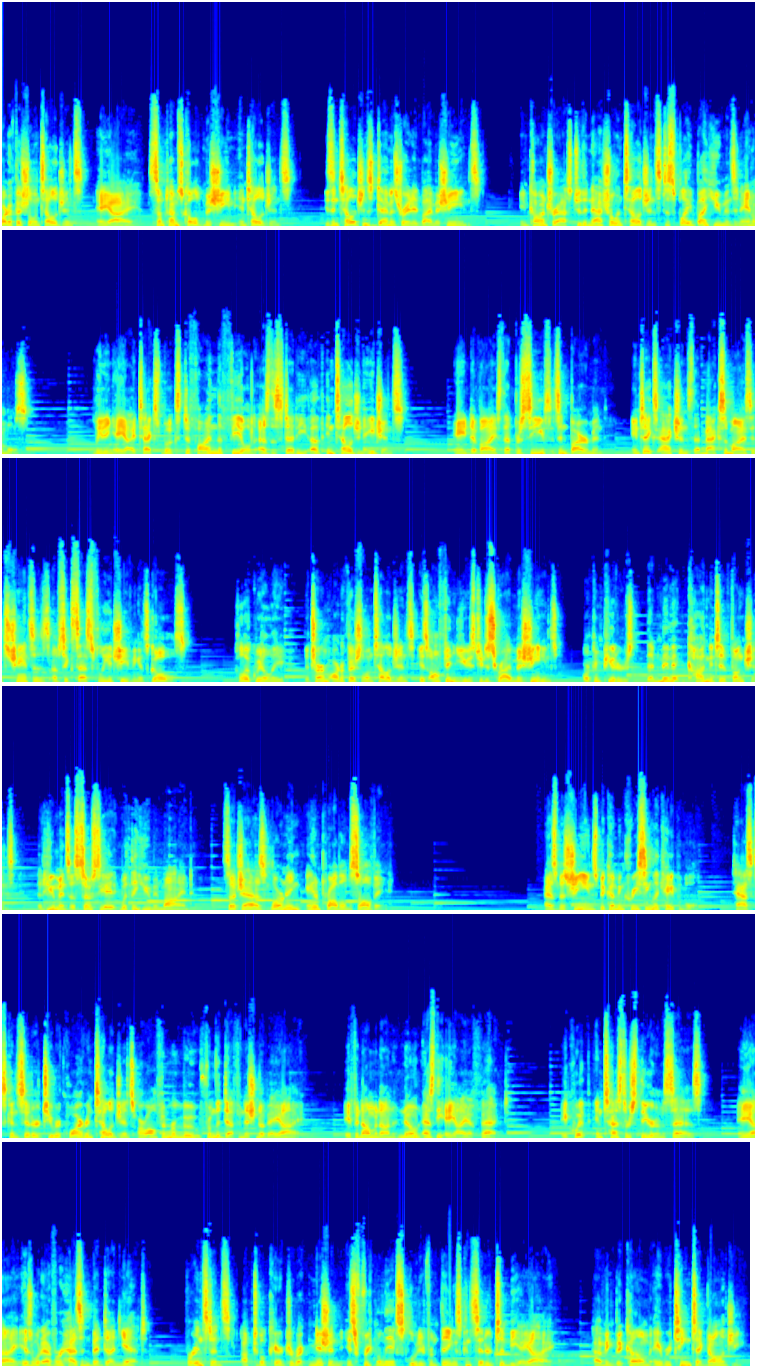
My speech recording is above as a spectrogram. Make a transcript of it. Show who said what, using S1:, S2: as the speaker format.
S1: Artificial intelligence, AI, sometimes called machine intelligence, is intelligence demonstrated by machines, in contrast to the natural intelligence displayed by humans and animals. Leading AI textbooks define the field as the study of intelligent agents, a device that perceives its environment and takes actions that maximize its chances of successfully achieving its goals. Colloquially, the term artificial intelligence is often used to describe machines or computers that mimic cognitive functions that humans associate with the human mind, such as learning and problem solving. As machines become increasingly capable, tasks considered to require intelligence are often removed from the definition of AI, a phenomenon known as the AI effect. A quip in Tesler's theorem says, AI is whatever hasn't been done yet. For instance, optical character recognition is frequently excluded from things considered to be AI, having become a routine technology.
